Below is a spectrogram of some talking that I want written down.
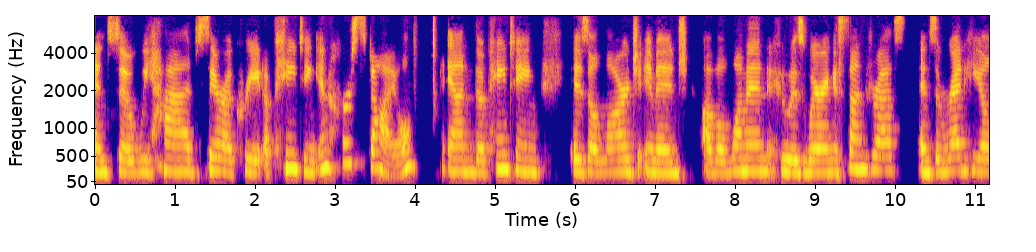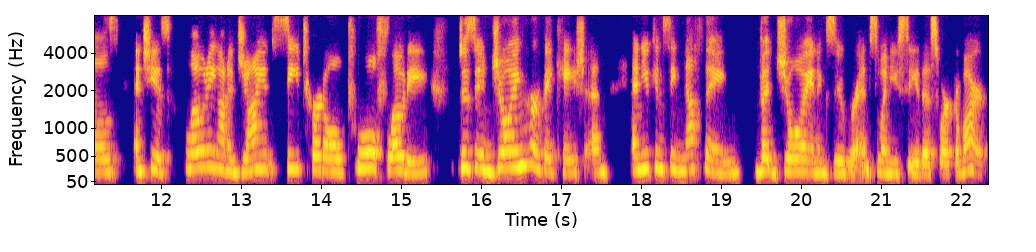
And so we had Sarah create a painting in her style. And the painting is a large image of a woman who is wearing a sundress and some red heels. And she is floating on a giant sea turtle pool floaty, just enjoying her vacation. And you can see nothing but joy and exuberance when you see this work of art.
